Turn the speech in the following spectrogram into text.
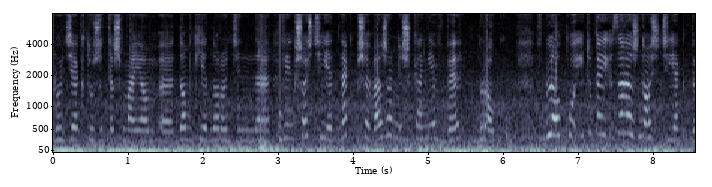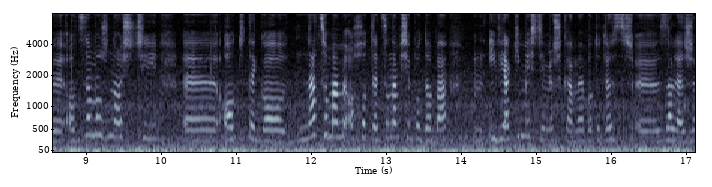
ludzie, którzy też mają y, domki jednorodzinne. W większości jednak przeważa mieszkanie w bloku. W bloku i tutaj w zależności jakby od zamożności, y, od tego na co mamy ochotę, co nam się podoba mm, i w jakim mieście mieszkamy, bo to też zależy.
